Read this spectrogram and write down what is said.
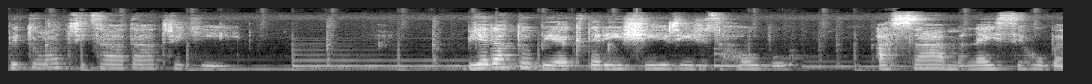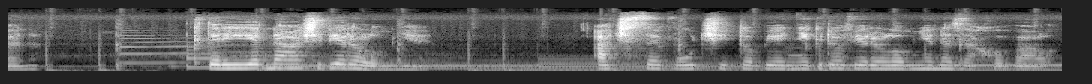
Kapitola 33. Běda tobě, který šíříš z a sám nejsi huben, který jednáš věrolomně, ač se vůči tobě nikdo věrolomně nezachoval.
